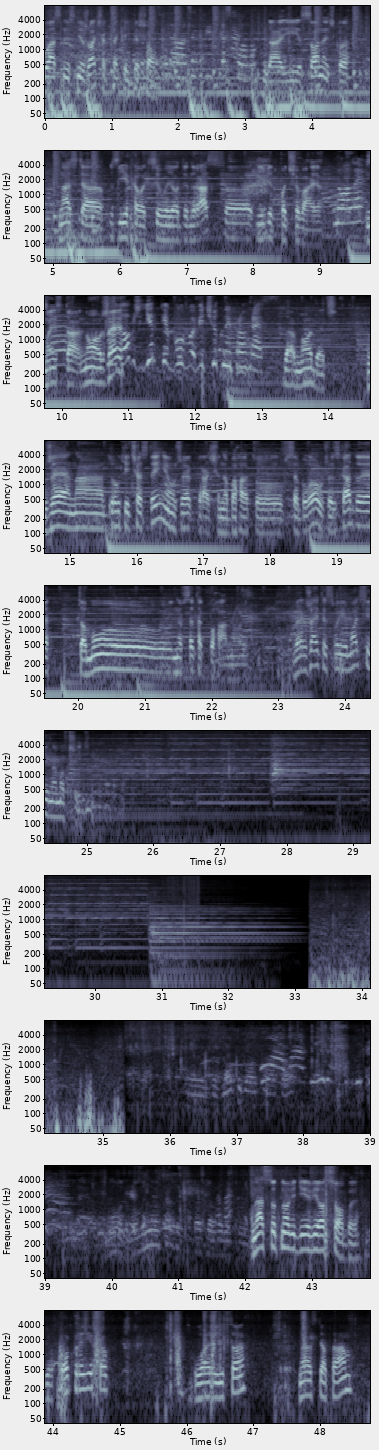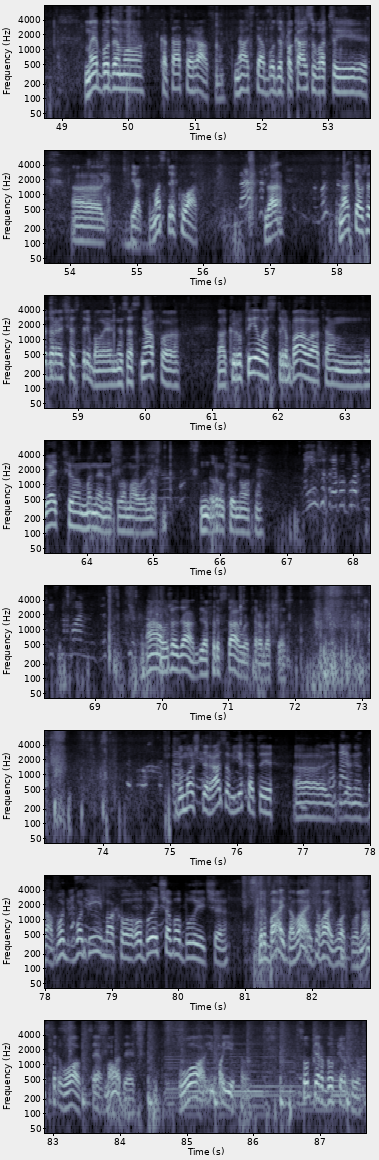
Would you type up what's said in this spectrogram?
Класний сніжочок такий пішов. Так, взагалі казково. Да, і сонечко. Настя з'їхала цілий один раз е, і відпочиває. Ну але вже Ми да, ну вже впродовж гірки був відчутний прогрес. да, молодець. Вже на другій частині вже краще набагато все було, вже згадує, тому не все так погано. Виражайте свої емоції, не мовчіть. У нас тут нові дієві особи. Юрко приїхав, Лариса, Настя там. Ми будемо катати разом. Настя буде показувати е, як це, мастер-клас. Да? Да? Настя вже, до речі, стрибала, я не засняв. е, е, Крутилась, стрибала, там ледь мене не зламала ну, руки, ноги. Мені вже треба борт якийсь нормальний для стрибків. А, вже да, для фристайлу треба щось. Ви можете разом їхати е, я не, да, в, об- в обіймах, о- обличчя в обличчя. Стрибай, давай, давай, от вона стрибала, все, молодець. О, і поїхали. Супер дупер клуб.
